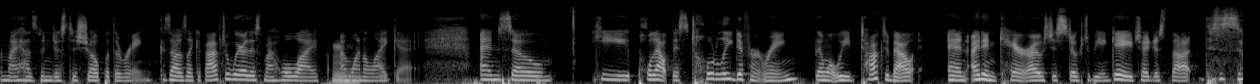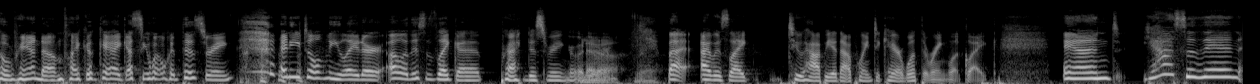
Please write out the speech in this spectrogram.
my husband just to show up with a ring because I was like, if I have to wear this my whole life, I hmm. want to like it. And so he pulled out this totally different ring than what we talked about. And I didn't care. I was just stoked to be engaged. I just thought, this is so random. Like, okay, I guess he went with this ring. and he told me later, oh, this is like a practice ring or whatever. Yeah, yeah. But I was like too happy at that point to care what the ring looked like. And yeah, so then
